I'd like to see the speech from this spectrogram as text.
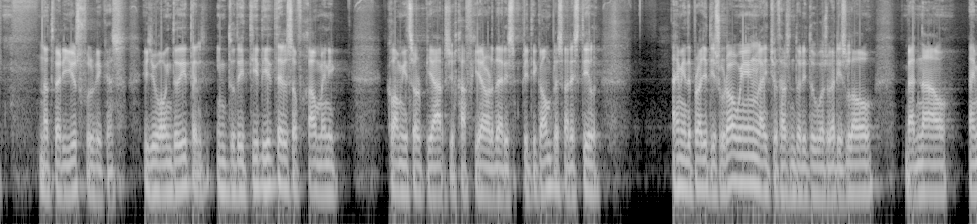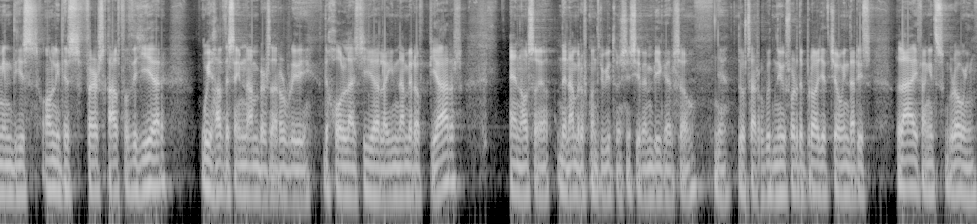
not very useful because if you go into detail, into the details of how many commits or PRs you have here or there is pretty complex, but still, I mean, the project is growing. Like 2022 was very slow, but now, I mean, this only this first half of the year, we have the same numbers that already the whole last year, like number of PRs, and also the number of contributors is even bigger. So yeah, those are good news for the project, showing that it's live and it's growing.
